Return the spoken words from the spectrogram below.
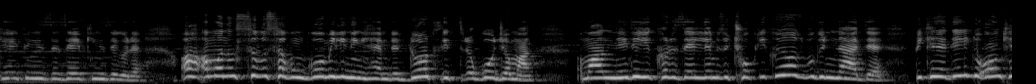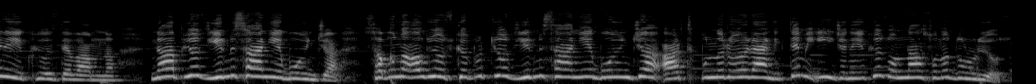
keyfinize, zevkinize göre. Ah amanın sıvı sabun Gomili'nin hem de 4 litre kocaman. Aman ne de yıkarız ellerimizi çok yıkıyoruz bugünlerde. Bir kere değil de 10 kere yıkıyoruz devamlı. Ne yapıyoruz? 20 saniye boyunca. Sabunu alıyoruz, köpürtüyoruz 20 saniye boyunca. Artık bunları öğrendik değil mi? İyice ne yıkıyoruz ondan sonra duruyoruz.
